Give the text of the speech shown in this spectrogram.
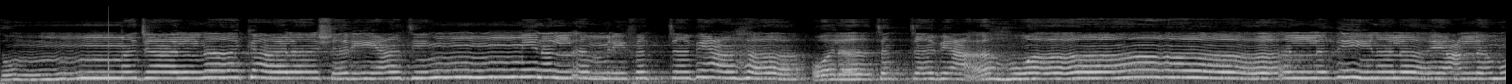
ثم جعلناك على شريعة من الأمر فاتبعها ولا تتبع أهواء الذين لا يعلمون.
